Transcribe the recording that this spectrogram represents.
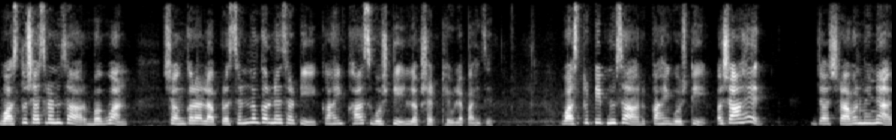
वास्तुशास्त्रानुसार भगवान शंकराला प्रसन्न करण्यासाठी काही खास गोष्टी लक्षात ठेवल्या पाहिजेत. वास्तू टिपनुसार काही गोष्टी अशा आहेत ज्या श्रावण महिन्यात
